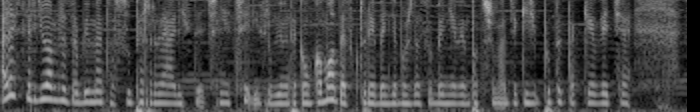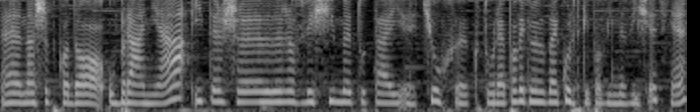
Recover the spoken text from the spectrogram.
ale stwierdziłam, że zrobimy to super realistycznie, czyli zrobimy taką komodę, w której będzie można sobie, nie wiem, potrzymać jakieś buty takie, wiecie, e, na szybko do ubrania i też e, rozwiesimy tutaj ciuchy, które powiedzmy tutaj kurtki powinny wisieć, nie?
